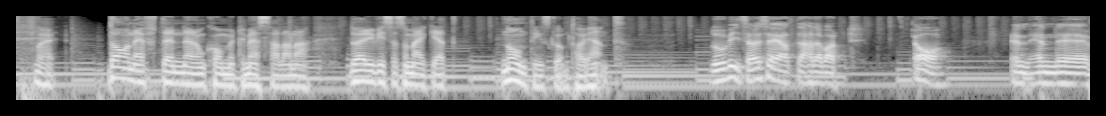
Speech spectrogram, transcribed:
Nej. Dagen efter när de kommer till mässhallarna, då är det vissa som märker att någonting skumt har ju hänt. Då visade det sig att det hade varit ja, en, en eh,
